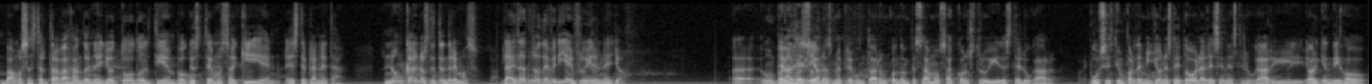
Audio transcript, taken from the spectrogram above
vamos a estar trabajando en ello todo el tiempo que estemos aquí en este planeta. Nunca nos detendremos. La edad no debería influir en ello. Ah, un par de personas me preguntaron cuando empezamos a construir este lugar. Pusiste un par de millones de dólares en este lugar y alguien dijo,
